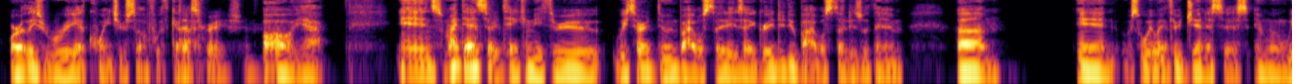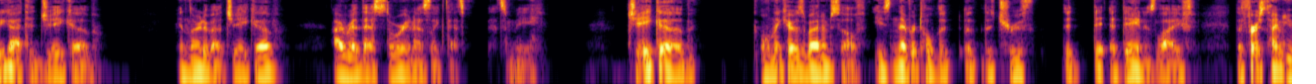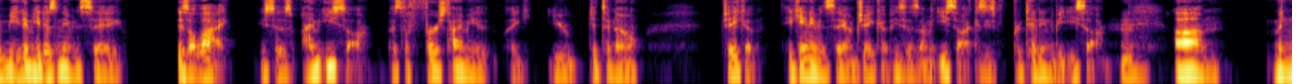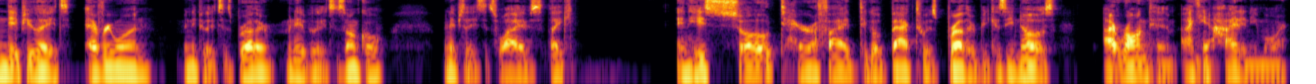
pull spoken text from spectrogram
or at least reacquaint yourself with God. Desperation. Oh, yeah. And so my dad started taking me through, we started doing Bible studies. I agreed to do Bible studies with him. Um, and so we went through Genesis. And when we got to Jacob and learned about Jacob, I read that story and I was like, that's, that's me. Jacob only cares about himself. He's never told the, uh, the truth the, a day in his life. The first time you meet him, he doesn't even say is a lie. He says, I'm Esau. That's the first time he like you get to know Jacob. He can't even say I'm Jacob. He says I'm Esau because he's pretending to be Esau. Hmm. Um, manipulates everyone, manipulates his brother, manipulates his uncle, manipulates his wives. Like, and he's so terrified to go back to his brother because he knows I wronged him. I can't hide anymore.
